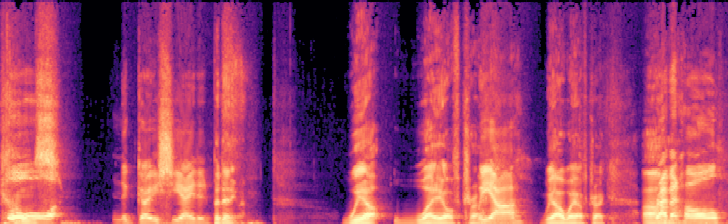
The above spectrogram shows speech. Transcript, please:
comes Or negotiated. but anyway. We are way off track. we are. We are way off track. Um, rabbit hole.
